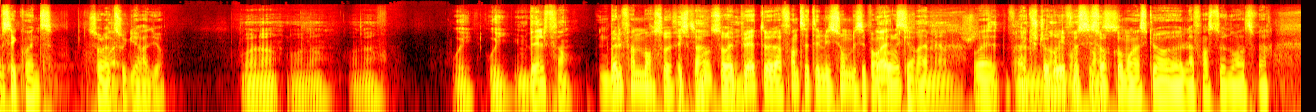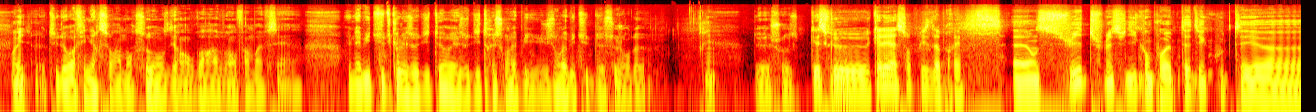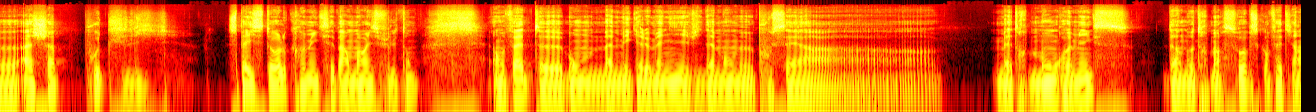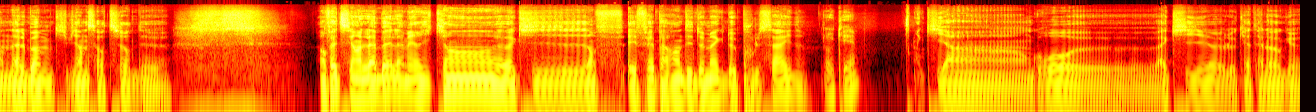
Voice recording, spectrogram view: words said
Sequence sur la Ouais. Tsugi Radio. Voilà, voilà, voilà. Oui, oui, une belle fin. Une belle fin de morceau, effectivement. pas Ça aurait Oui. pu être la fin de cette émission, mais c'est pas ouais, encore le cas. vrai, merde. Je Ouais, faudrait que je te briefe bon aussi sens. sur comment est-ce que euh, la fin se doit se faire. Oui. Euh, Tu devras finir sur un morceau, on se dira au revoir avant. Enfin bref, c'est une habitude que les auditeurs et les auditrices ont l'habitude, ils ont l'habitude de ce genre de, Mm. de choses. Qu'est-ce que, quelle est la surprise d'après? Euh, ensuite, je me suis dit qu'on pourrait peut-être écouter euh, Asha Putli, Space Talk, remixé par Maurice Fulton. En fait, euh, bon, ma mégalomanie, évidemment, me poussait à mettre mon remix d'un autre morceau, parce qu'en fait, il y a un album qui vient de sortir de... En fait, c'est un label américain euh, qui est fait par un des deux mecs de Poolside Ok. qui a en gros euh, acquis le catalogue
